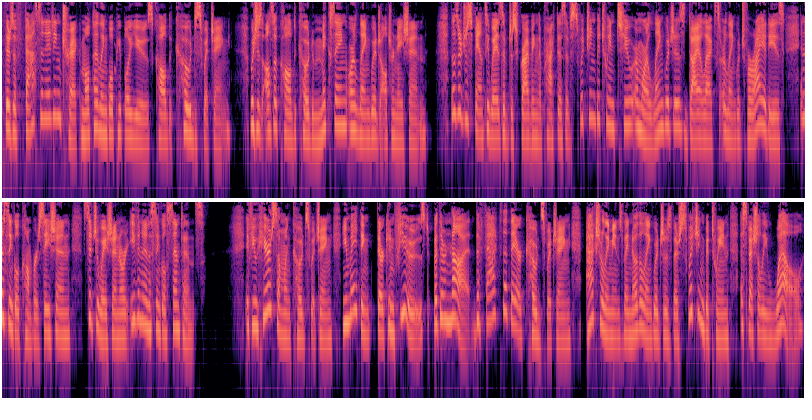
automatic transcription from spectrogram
There's a fascinating trick multilingual people use called code switching, which is also called code mixing or language alternation. Those are just fancy ways of describing the practice of switching between two or more languages, dialects, or language varieties in a single conversation, situation, or even in a single sentence. If you hear someone code switching, you may think they're confused, but they're not. The fact that they are code switching actually means they know the languages they're switching between especially well.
